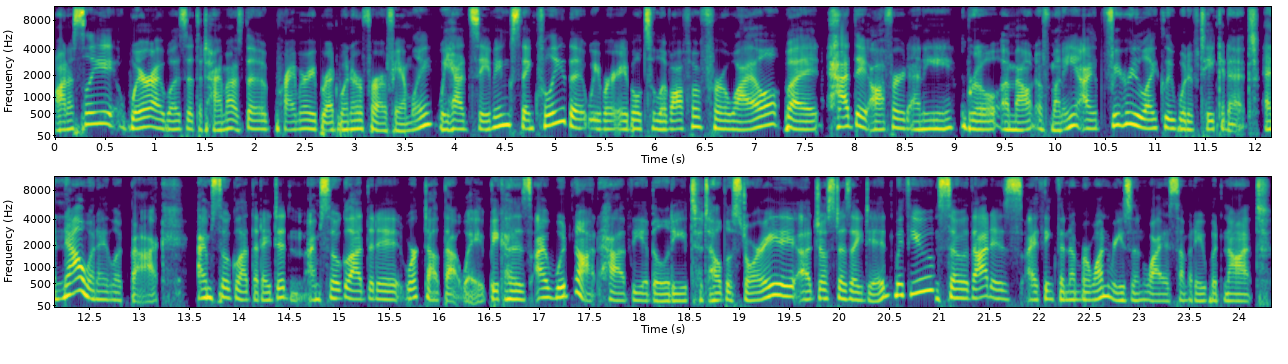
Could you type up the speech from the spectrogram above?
Honestly, where I was at the time, I was the primary breadwinner for our family. We had savings, thankfully, that we were able to live off of for a while. But had they offered any real amount of money, I very likely would have taken it. And now when I look back, I'm so glad that I didn't. I'm so glad that it worked out that way because I would not have the ability to tell the story story, uh, just as I did with you. So that is, I think, the number one reason why somebody would not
